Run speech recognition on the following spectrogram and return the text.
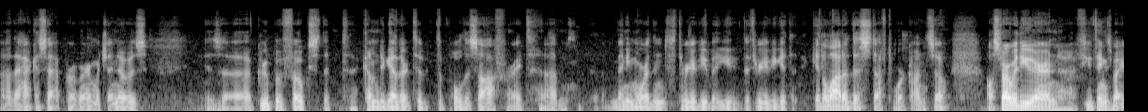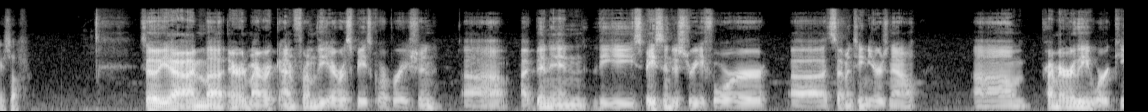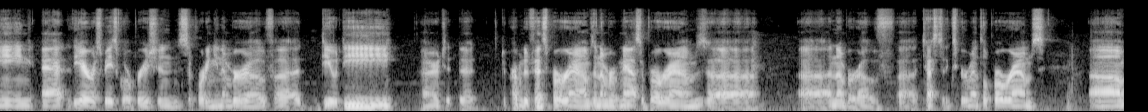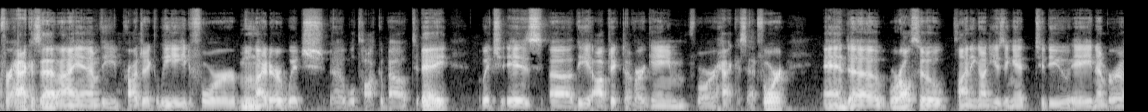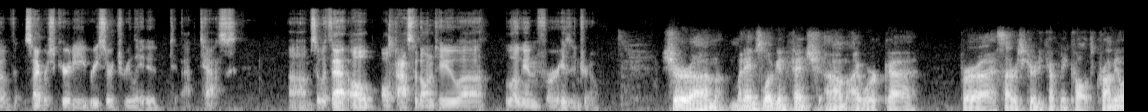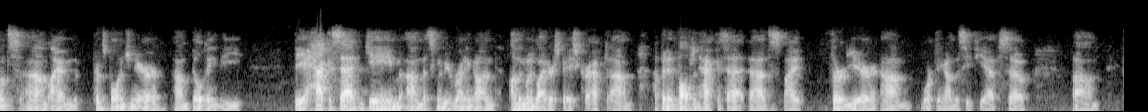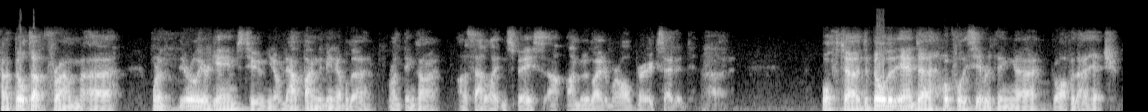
uh, the Hackasat program, which I know is is a group of folks that come together to to pull this off. Right, um, many more than three of you, but you the three of you get get a lot of this stuff to work on. So, I'll start with you, Aaron. A few things about yourself. So yeah, I'm uh, Aaron Myrick. I'm from the Aerospace Corporation. Uh, I've been in the space industry for uh, 17 years now, um, primarily working at the Aerospace Corporation, supporting a number of uh, DoD, uh, uh, Department of Defense programs, a number of NASA programs, uh, a number of test and experimental programs. Um, for Hackasat, I am the project lead for Moonlighter, which we'll talk about today which is uh, the object of our game for Hackasat 4. And uh, we're also planning on using it to do a number of cybersecurity research related tasks. Um, so with that, I'll, I'll pass it on to uh, Logan for his intro. Sure. Um, my name is Logan Finch. Um, I work uh, for a cybersecurity company called Cromulence. Um, I am the principal engineer um, building the the Hackasat game um, that's going to be running on on the Moonlighter spacecraft. Um, I've been involved in Hackasat. Uh, this is my third year um, working on the CTF, so um, kind of built up from uh, one of the earlier games to you know now finally being able to run things on a on a satellite in space uh, on Moonlight, and we're all very excited. Uh, both to, to build it and hopefully see everything uh, go off without a hitch.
